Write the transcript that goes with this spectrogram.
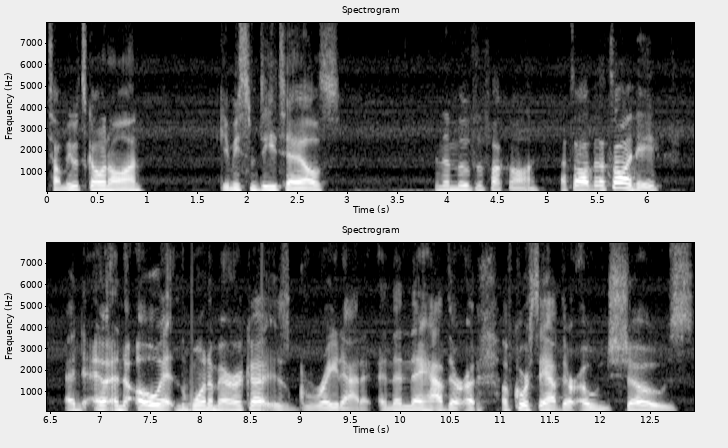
tell me what's going on. Give me some details, and then move the fuck on. That's all. That's all I need. And and oh, it One America is great at it. And then they have their, uh, of course, they have their own shows.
